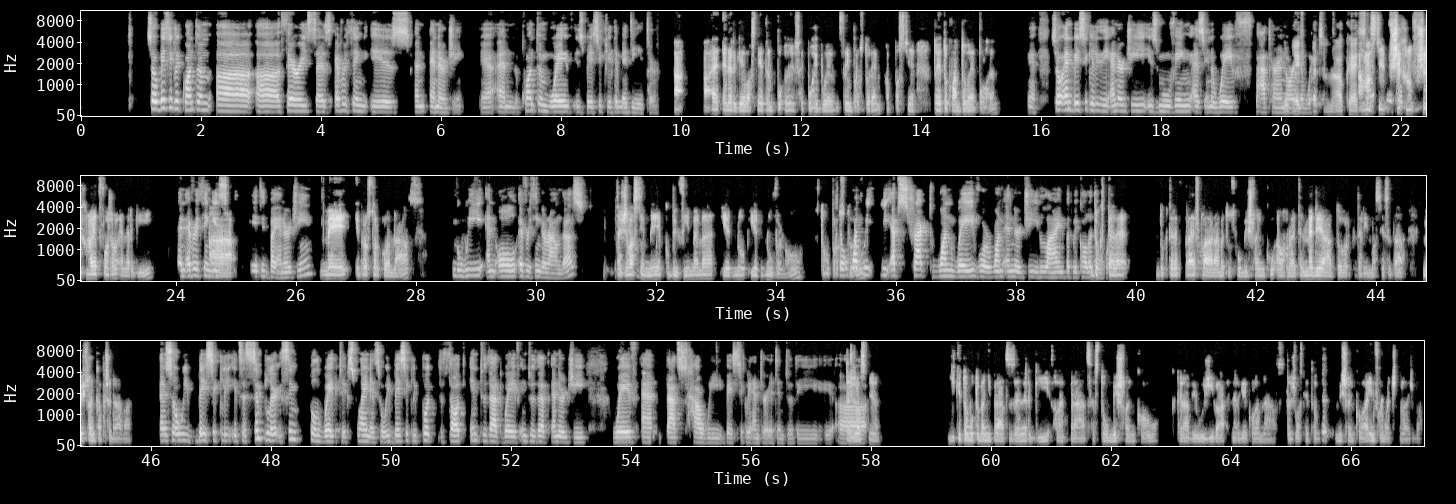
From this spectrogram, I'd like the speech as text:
So basically, quantum uh, uh, theory says everything is an energy, yeah, and quantum wave is basically the mediator. A, a energie vlastně ten po, se pohybuje celým prostorem a prostě to je to kvantové pole. Yeah. So and basically the energy is moving as in a wave pattern the or wave in a wave. Pattern. Okay. A vlastně všechno, všechno je tvořeno energií. And everything is uh, created by energy. My i prostor kolem nás. We and all everything around us. Takže vlastně my jakoby výjmeme jednu, jednu vlnu z toho So what we, we abstract one wave or one energy line, but we call it do a které, do které právě vkládáme tu svou myšlenku a ona je ten mediátor, kterým vlastně se ta myšlenka předává. And so we basically, it's a simpler, simple way to explain it. So we basically put the thought into that wave, into that energy wave, and that's how we basically enter it into the. Takže Uh, vlastně díky tomu to není práce s energií, ale práce s tou myšlenkou, která využívá energie kolem nás. Takže vlastně to myšlenková informační léčba.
